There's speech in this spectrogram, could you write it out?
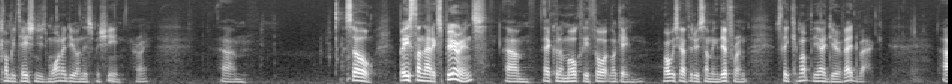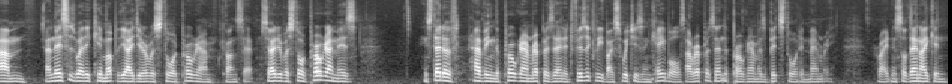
computations you'd want to do on this machine, right? Um, so based on that experience, um, Eckert and Mauchly thought, okay, we always have to do something different. So they came up with the idea of EDVAC. Um, and this is where they came up with the idea of a stored program concept. So the idea of a stored program is instead of having the program represented physically by switches and cables, I represent the program as bits stored in memory, right? And so then I can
